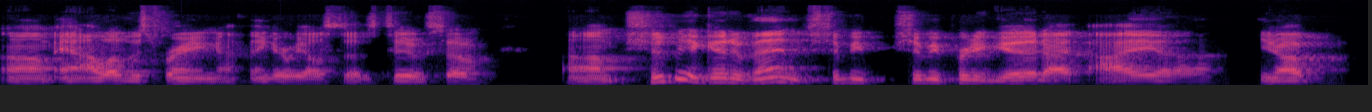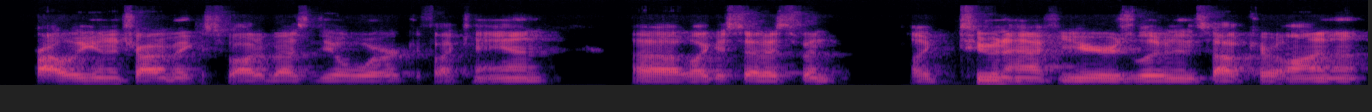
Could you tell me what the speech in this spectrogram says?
Um, and I love the spring. I think everybody else does too. So um, should be a good event. Should be should be pretty good. I, I uh, you know probably going to try to make a spotted bass deal work if I can. Uh, like I said, I spent like two and a half years living in South Carolina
